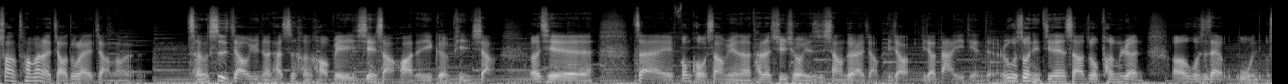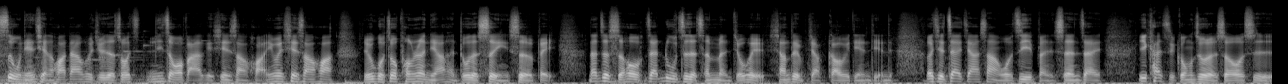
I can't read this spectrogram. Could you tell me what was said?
创创办的角度来讲呢。城市教育呢，它是很好被线上化的一个品相，而且在风口上面呢，它的需求也是相对来讲比较比较大一点的。如果说你今天是要做烹饪，而我是在五四五年前的话，大家会觉得说你怎么把它给线上化？因为线上化如果做烹饪，你要很多的摄影设备，那这时候在录制的成本就会相对比较高一点点。而且再加上我自己本身在一开始工作的时候是。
